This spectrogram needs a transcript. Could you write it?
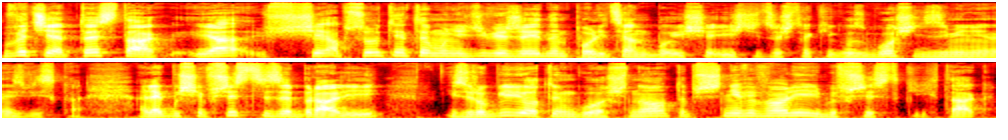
wiecie, to jest tak, ja się absolutnie temu nie dziwię, że jeden policjant boi się iść i coś takiego zgłosić z imienia i nazwiska, ale jakby się wszyscy zebrali i zrobili o tym głośno, to przecież nie wywaliliby wszystkich, tak?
